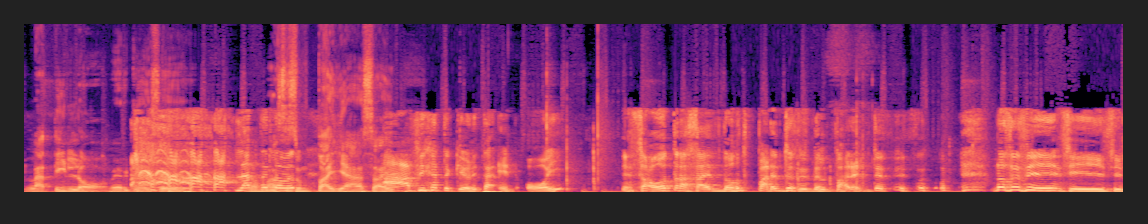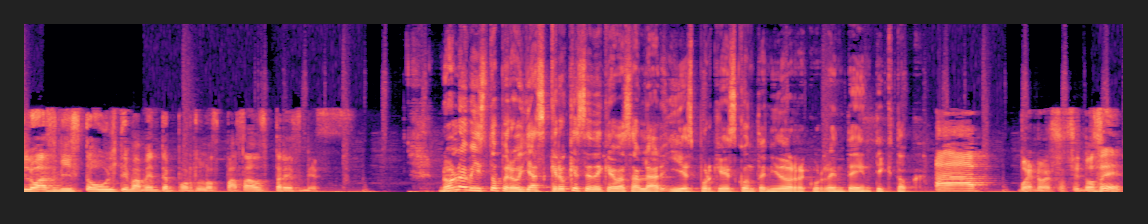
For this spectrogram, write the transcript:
Latin Lover, que ese Latin Lover. es un payaso ahí. Ah, fíjate que ahorita en hoy, esa otra side note, paréntesis del paréntesis. No sé si, si, si lo has visto últimamente por los pasados tres meses. No lo he visto, pero ya creo que sé de qué vas a hablar y es porque es contenido recurrente en TikTok. Ah, bueno, eso sí, no sé.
